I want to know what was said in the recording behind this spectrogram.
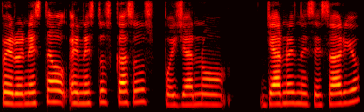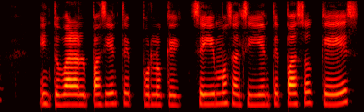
Pero en, estos casos, pues ya no es necesario intubar al paciente, por lo que seguimos al siguiente paso que es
